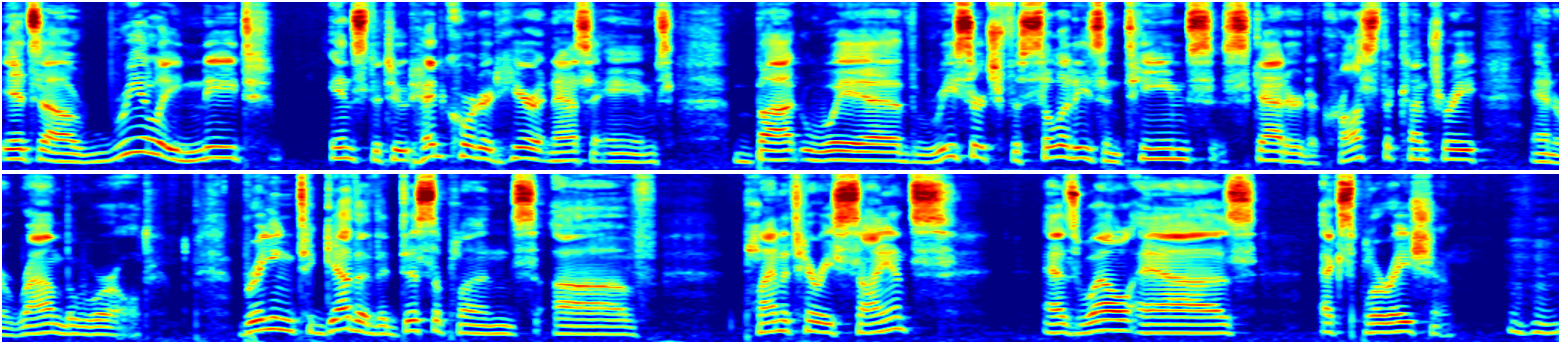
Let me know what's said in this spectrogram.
It's a really neat institute headquartered here at NASA Ames, but with research facilities and teams scattered across the country and around the world, bringing together the disciplines of planetary science as well as exploration. Mm-hmm.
